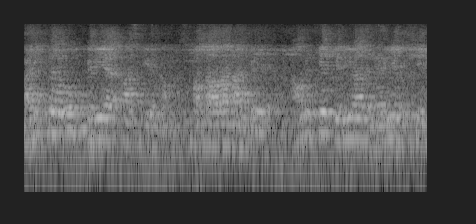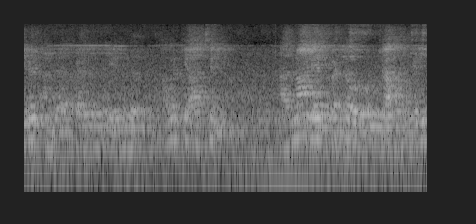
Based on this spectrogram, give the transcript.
படித்தவரும் பெரிய ஆசிரியர் தான் சும்மா சாதாரண ஆசிரியர். அவருக்கே தெரியாத நிறைய விஷயங்கள் அந்த கடிதத்தில் இருந்தது. அவருக்கே ஆச்சரியம். அதனால் ஏற்பட்ட ஒரு உற்சாகத்தில்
